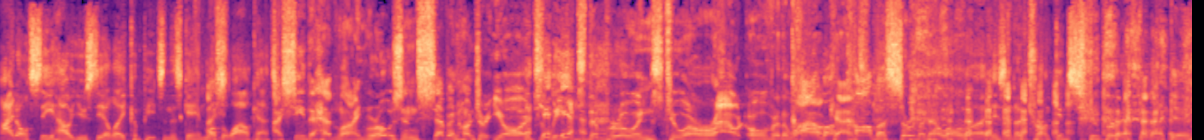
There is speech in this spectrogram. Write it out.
I don't see how UCLA competes in this game. Love I, the Wildcats. I see the headline: Rosen 700 yards leads yeah. the Bruins to a rout over the comma, Wildcats. Comma, Cirminiello uh, is in a drunken stupor after that game.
